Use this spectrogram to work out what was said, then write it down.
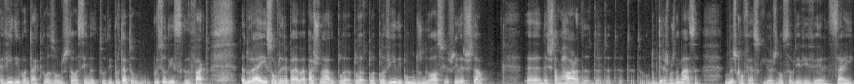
a vida e o contacto com os alunos estão acima de tudo. E, portanto, por isso eu disse que, de facto, adorei e sou um verdadeiro apa- apaixonado pela, pela, pela, pela vida e pelo mundo dos negócios e da gestão, eh, da gestão hard, de, de, de, de, meter as mãos na massa, mas confesso que hoje não saberia viver sem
